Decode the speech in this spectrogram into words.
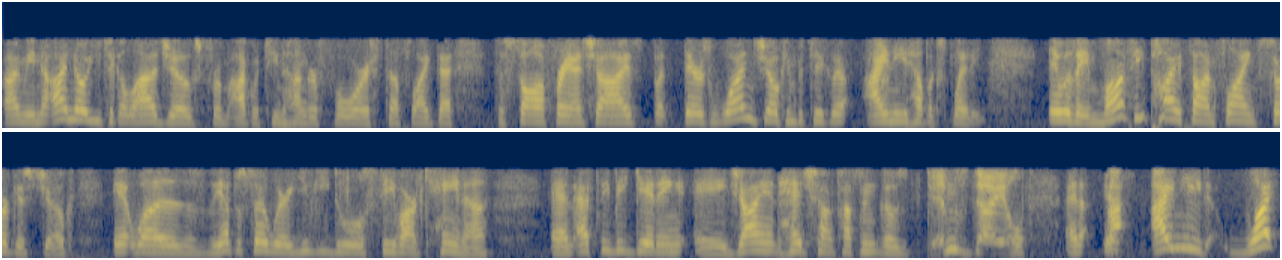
I mean, I know you took a lot of jokes from Aqua Teen Hunger Force, stuff like that, the Saw franchise, but there's one joke in particular I need help explaining. It was a Monty Python flying circus joke. It was the episode where Yugi duels Steve Arkana, and at the beginning, a giant hedgehog pops in and goes, Dinsdale, and Yes. I, I need, what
